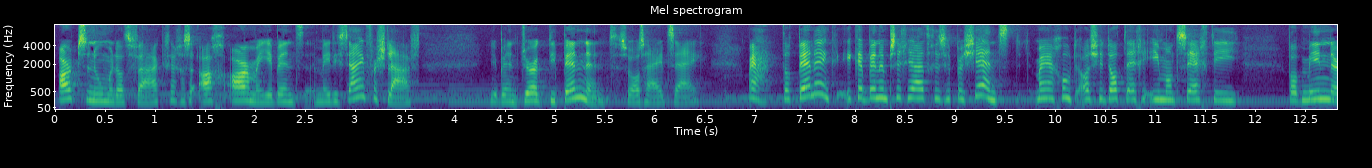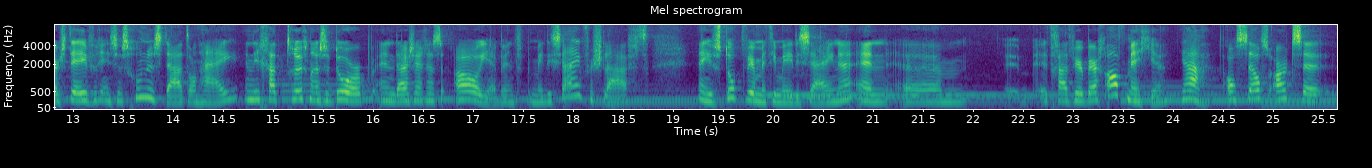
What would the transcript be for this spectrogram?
artsen noemen dat vaak. Zeggen ze: Ach, arme, je bent medicijnverslaafd. Je bent drug dependent, zoals hij het zei. Ja, dat ben ik. Ik ben een psychiatrische patiënt. Maar ja, goed, als je dat tegen iemand zegt die wat minder stevig in zijn schoenen staat dan hij. En die gaat terug naar zijn dorp en daar zeggen ze: Oh, jij bent medicijnverslaafd. En je stopt weer met die medicijnen en ehm, het gaat weer bergaf met je. Ja, als zelfs artsen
